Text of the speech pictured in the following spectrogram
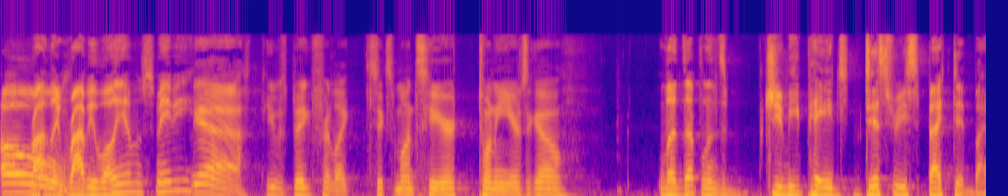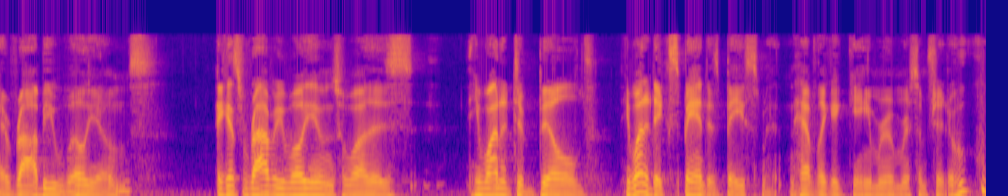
Oh. Ro- like Robbie Williams, maybe. Yeah, he was big for like six months here, 20 years ago. Led Zeppelin's Jimmy Page disrespected by Robbie Williams. I guess Robbie Williams was he wanted to build he wanted to expand his basement and have like a game room or some shit. Who, who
